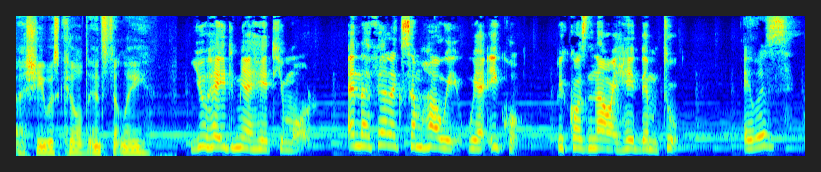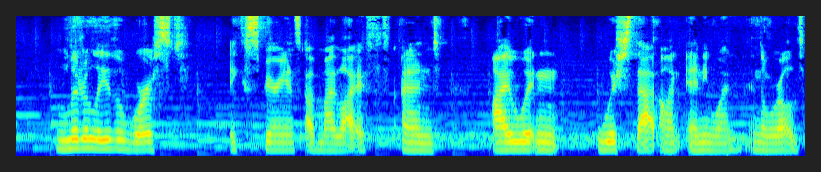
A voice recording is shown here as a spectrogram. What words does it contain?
uh, she was killed instantly. You hate me, I hate you more, and I feel like somehow we, we are equal because now I hate them too. it was literally the worst experience of my life, and I wouldn't wish that on anyone in the world.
